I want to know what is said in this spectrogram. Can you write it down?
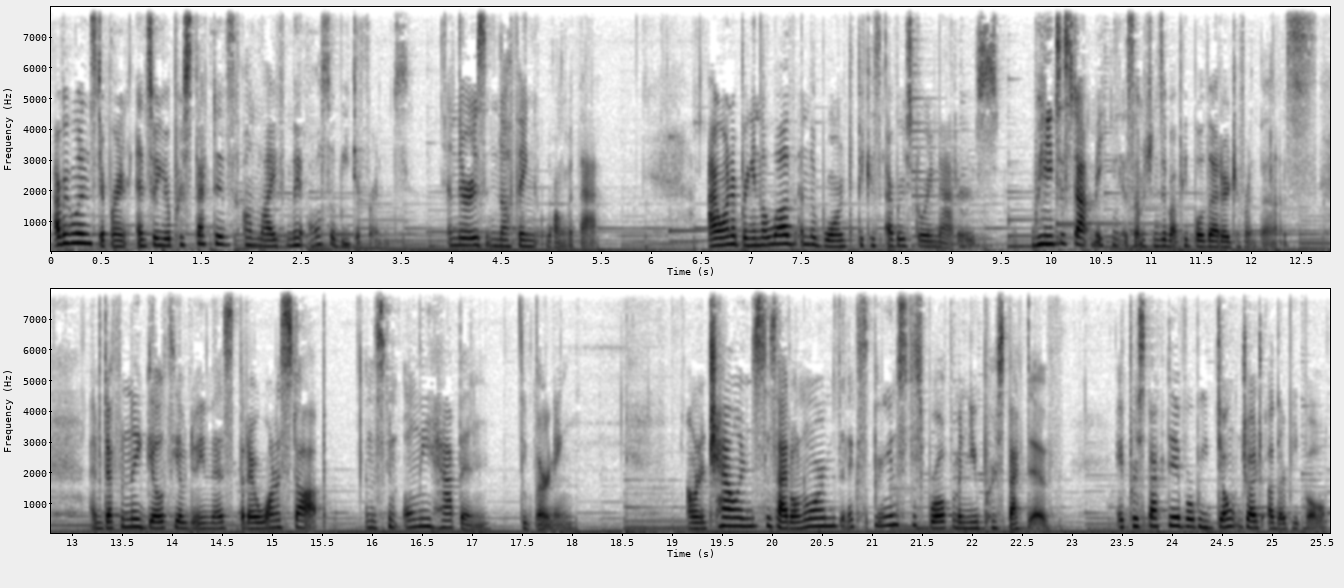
everyone's different, and so your perspectives on life may also be different. And there is nothing wrong with that. I want to bring in the love and the warmth because every story matters. We need to stop making assumptions about people that are different than us. I'm definitely guilty of doing this, but I want to stop, and this can only happen through learning. I want to challenge societal norms and experience this world from a new perspective a perspective where we don't judge other people.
